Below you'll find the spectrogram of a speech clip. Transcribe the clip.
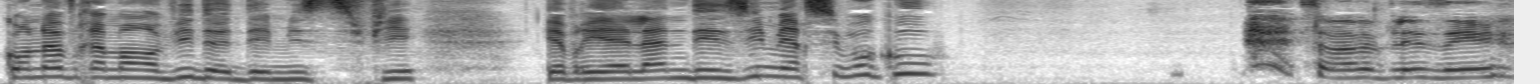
qu'on a vraiment envie de démystifier. Gabriella Ndesi, merci beaucoup. Ça m'a fait plaisir.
